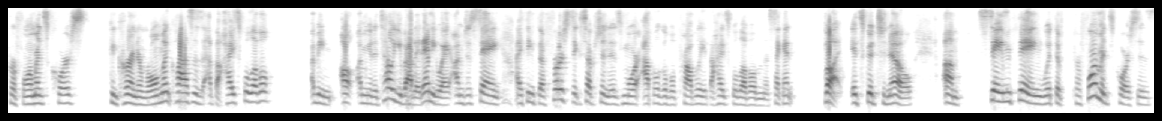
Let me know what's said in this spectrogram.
performance course concurrent enrollment classes at the high school level. I mean, i am going to tell you about it anyway. I'm just saying, I think the first exception is more applicable probably at the high school level than the second, but it's good to know. Um, same thing with the performance courses.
